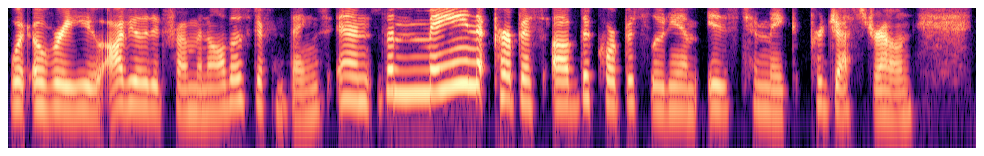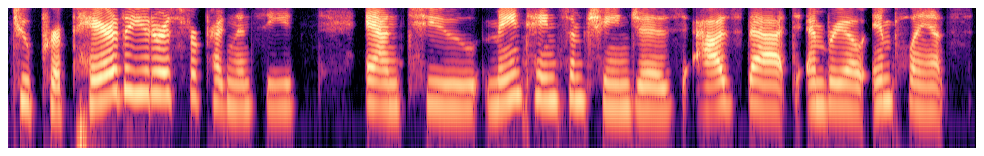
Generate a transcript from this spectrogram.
what ovary you ovulated from and all those different things. And the main purpose of the corpus luteum is to make progesterone, to prepare the uterus for pregnancy and to maintain some changes as that embryo implants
